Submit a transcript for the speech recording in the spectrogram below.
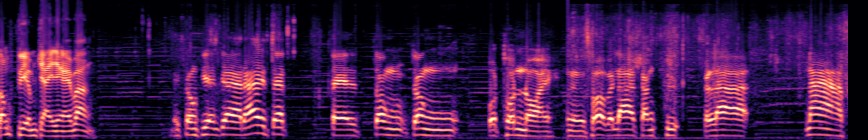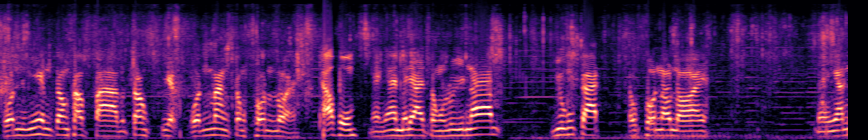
ต้องเตรียมใจยังไงบ้าง ไม่ต้องเทียนใจได้แต่แต่ต้องต้องอดทนหน่อยเออเพราะเวลากลางคืนเวลาหน้าฝนอย่างนี้มันต้องเข้าป่ามันต้องเปียกฝนมั่งต้องทนหน่อยครับผมไม่งั้นไม่ได้ต้องลุยน้ำยุงกัดต้องทนเอาหน่อย ไม่งั้น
